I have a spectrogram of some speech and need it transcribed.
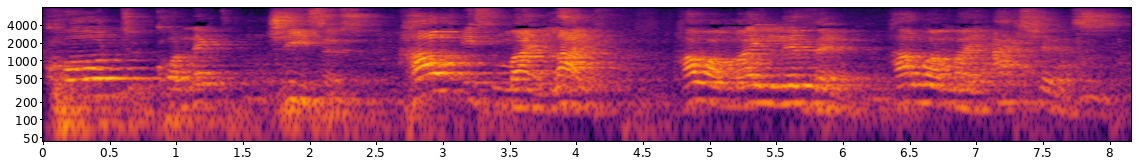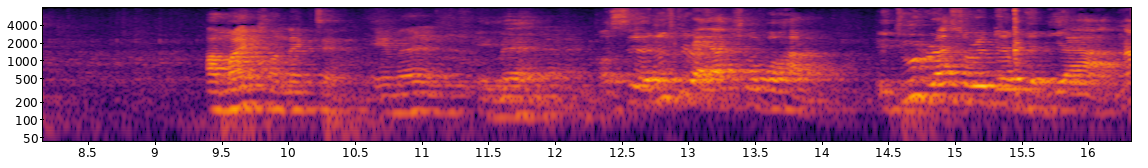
called to connect Jesus. How is my life? How am I living? How are my actions? Am I connected? Amen. amen ɔsɛ ɛno ntira yɛatwerɛ bɔ ha no ɛti wowura sɔre dɛm da biara na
